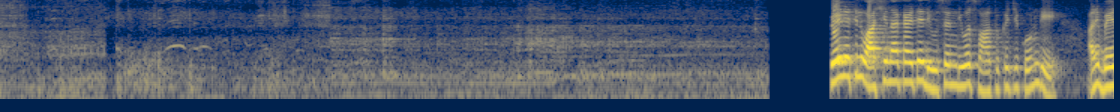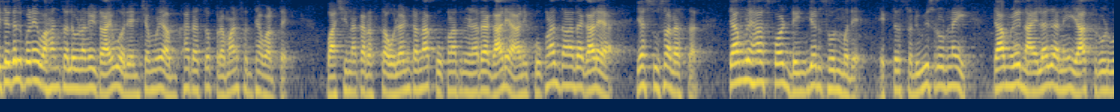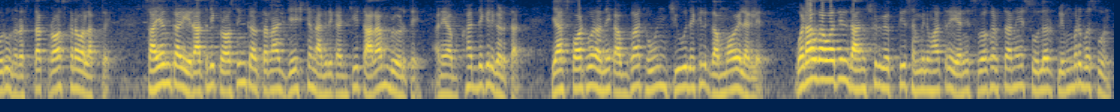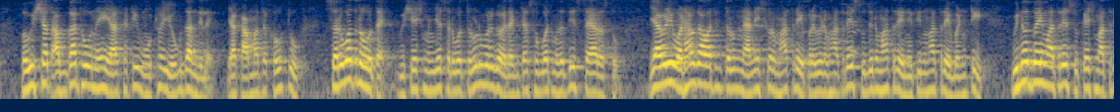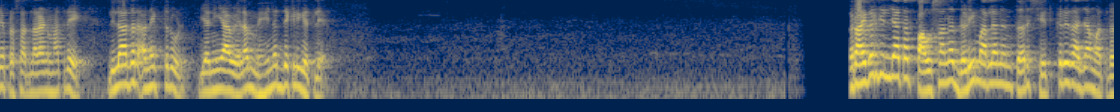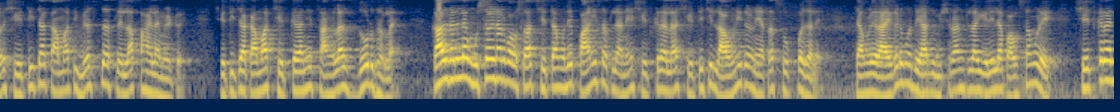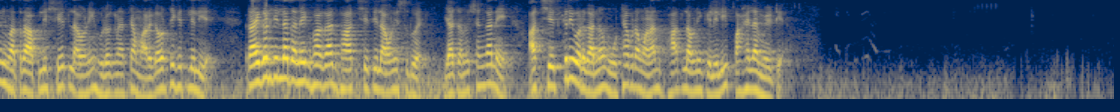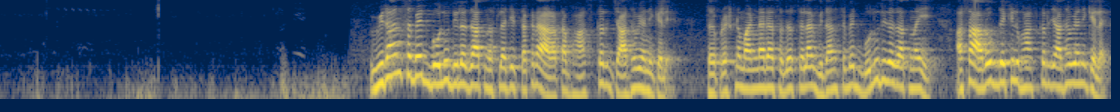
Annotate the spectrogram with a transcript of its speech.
पेण येथील वाशी नाका येथे दिवसेंदिवस वाहतुकीची कोंडी आणि बेदखलपणे वाहन चालवणारे ड्रायव्हर यांच्यामुळे अपघाताचं प्रमाण सध्या वाढतंय. वाशी नाका रस्ता ओलांडताना कोकणातून येणाऱ्या गाड्या आणि कोकणात जाणाऱ्या गाड्या या सुसाट असतात. त्यामुळे हा स्पॉट डेंजर झोनमध्ये एकतर सर्व्हिस रोड नाही त्यामुळे नाईलाजाने याच रोडवरून रस्ता क्रॉस करावा लागतोय. सायंकाळी रात्री क्रॉसिंग करताना ज्येष्ठ नागरिकांची तारांबळ उडते आणि अपघात देखील घडतात. या स्पॉटवर अनेक अपघात होऊन जीव देखील गमवावे लागलेत. वडाव गावातील दानशूर व्यक्ती समीर म्हात्रे यांनी स्वखर्चाने सोलर प्लिंबर बसवून भविष्यात अपघात होऊ नये यासाठी मोठं योगदान दिलंय. या कामाचं कौतुक सर्वत्र होत आहे. विशेष म्हणजे सर्व तरुण वर्ग त्यांच्यासोबत मदतीस तयार असतो. यावेळी वढाव गावातील तरुण ज्ञानेश्वर म्हात्रे प्रवीण म्हात्रे सुधीर म्हात्रे नितीन म्हात्रे बंटी विनोदभाई म्हात्रे सुकेश म्हात्रे प्रसाद नारायण म्हात्रे लीलाधर अनेक तरुण यांनी यावेळेला मेहनत देखील घेतली आहे. रायगड जिल्ह्यात आज पावसानं दडी मारल्यानंतर शेतकरी राजा मात्र शेतीच्या कामात व्यस्त असलेला पाहायला मिळतोय. शेतीच्या कामात शेतकऱ्यांनी चांगलाच जोर धरलाय. काल झालेल्या मुसळधार पावसात शेतामध्ये पाणी साचल्याने शेतकऱ्याला शेतीची लावणी करणे आता सोपं झालंय. त्यामुळे रायगडमध्ये आज विश्रांतीला गेलेल्या पावसामुळे शेतकऱ्यांनी मात्र आपली शेत लावणी हुडकण्याच्या मार्गावरती घेतलेली आहे. रायगड जिल्ह्यात अनेक भागात भात शेती लावणी सुरू आहे. याच अनुषंगाने आज शेतकरी वर्गानं मोठ्या प्रमाणात भात लावणी केलेली पाहायला मिळते. विधानसभेत बोलू दिलं जात नसल्याची तक्रार आता भास्कर जाधव यांनी केली. तर प्रश्न मांडणाऱ्या सदस्याला विधानसभेत बोलू दिलं जात नाही असा आरोप देखील भास्कर जाधव यांनी केलाय.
